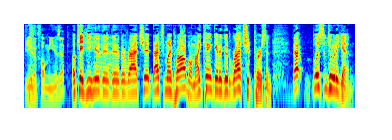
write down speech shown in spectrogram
Beautiful music. Okay, do you hear the, the the ratchet? That's my problem. I can't get a good ratchet person. That listen to it again.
